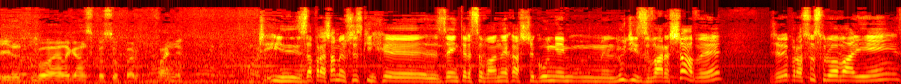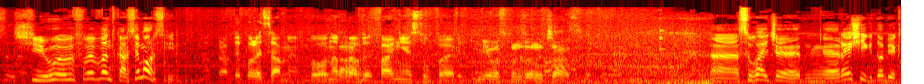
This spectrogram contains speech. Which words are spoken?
i było elegancko, super, fajnie. I zapraszamy wszystkich e, zainteresowanych, a szczególnie ludzi z Warszawy, żeby po prostu spróbowali sił w wędkarstwie morskim. Naprawdę polecamy. Było naprawdę fajnie, super. Miło spędzony czas. E, słuchajcie, rejsik dobiegł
